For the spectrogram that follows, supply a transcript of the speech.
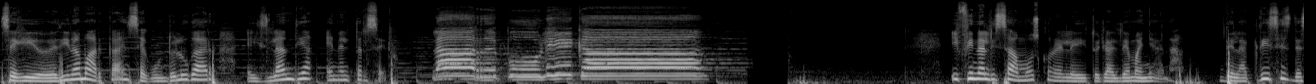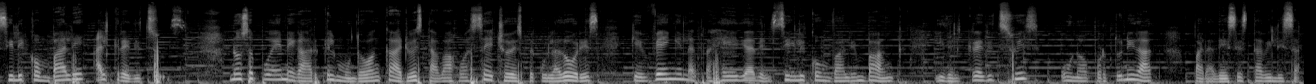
seguido de Dinamarca en segundo lugar e Islandia en el tercero. La República. Y finalizamos con el editorial de mañana. De la crisis de Silicon Valley al Credit Suisse. No se puede negar que el mundo bancario está bajo acecho de especuladores que ven en la tragedia del Silicon Valley Bank y del Credit Suisse una oportunidad para desestabilizar.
